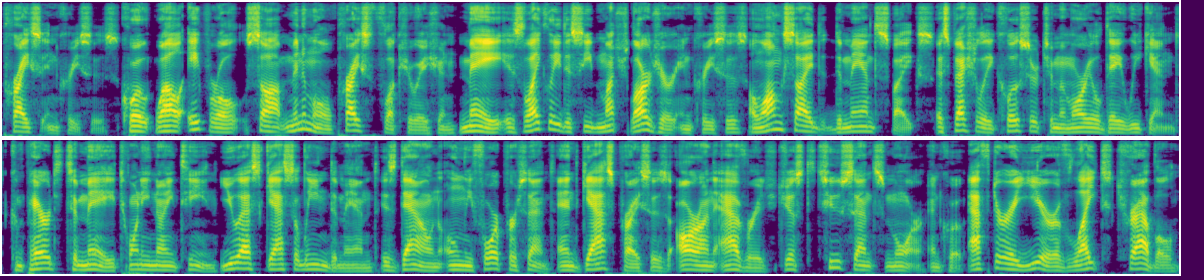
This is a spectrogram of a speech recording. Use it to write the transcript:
price increases. Quote, While April saw minimal price fluctuation, May is likely to see much larger increases alongside demand spikes, especially closer to Memorial Day weekend. Compared to May 2019, U.S. gasoline demand is down only 4%, and gas prices are on average just 2 cents more. End quote. After a year of light travel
